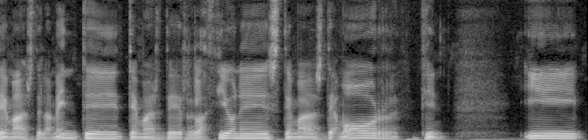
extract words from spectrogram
temas de la mente, temas de relaciones, temas de amor, en fin. Y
